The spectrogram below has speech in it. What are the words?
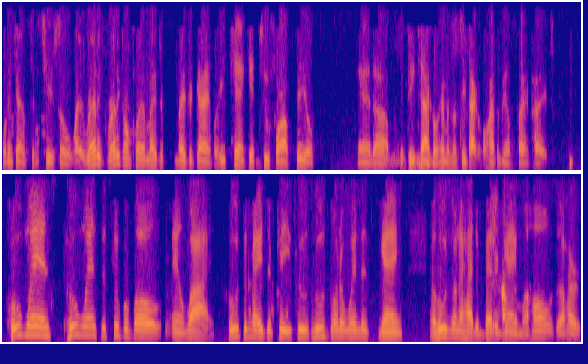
for the Kansas City Chiefs. So wait, Reddick Reddick gonna play a major major game, but he can't get too far upfield. And um, the D tackle, him and the D tackle gonna have to be on the same page. Who wins? Who wins the Super Bowl and why? Who's the major piece? Who's who's going to win this game? And who's going to have the better game, Mahomes or Hurts?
